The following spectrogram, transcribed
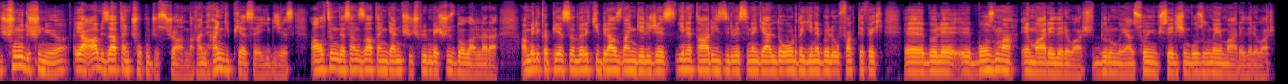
şunu düşünüyor. Ya abi zaten çok ucuz şu anda. Hani hangi piyasaya gideceğiz? Altın desen zaten gelmiş 3500 dolarlara. Amerika piyasaları ki birazdan geleceğiz. Yine tarihi zirvesine geldi. Orada yine böyle ufak tefek e, böyle e, bozma emareleri var. Durumu yani son yükselişin bozulma emareleri var.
